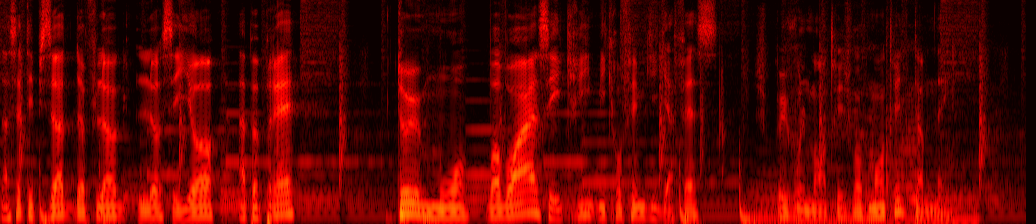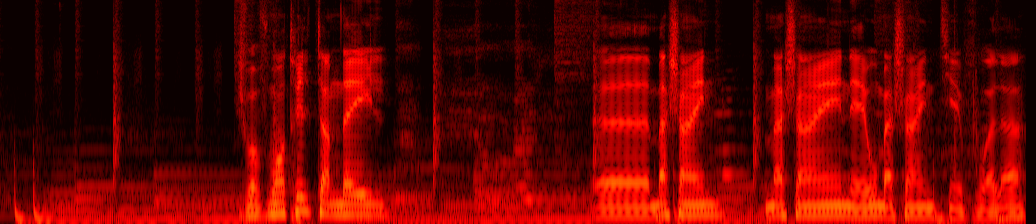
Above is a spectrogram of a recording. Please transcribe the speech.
dans cet épisode de vlog. Là, c'est il y a à peu près deux mois. On va voir, c'est écrit Microfilm Gigafest. Je peux vous le montrer. Je vais vous montrer le thumbnail. Je vais vous montrer le thumbnail. Euh, ma chaîne. Ma chaîne est où ma chaîne? Tiens, voilà.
